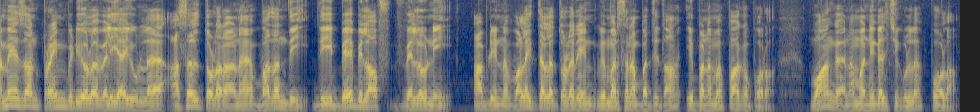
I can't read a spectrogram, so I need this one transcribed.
அமேசான் பிரைம் வீடியோவில் வெளியாகியுள்ள அசல் தொடரான வதந்தி தி பேபிள் ஆஃப் வெலோனி அப்படின்னு வலைத்தள தொடரின் விமர்சனம் பற்றி தான் இப்போ நம்ம பார்க்க போகிறோம் வாங்க நம்ம நிகழ்ச்சிக்குள்ளே போகலாம்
